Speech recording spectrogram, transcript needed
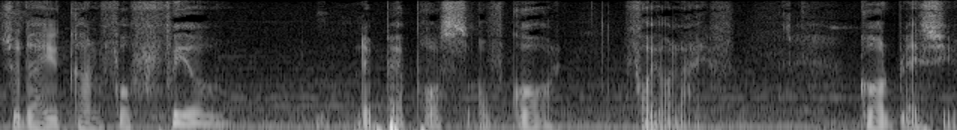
so that you can fulfill the purpose of God for your life. God bless you.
